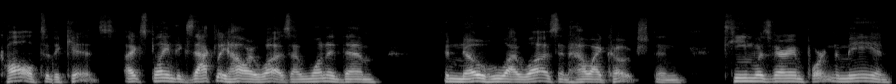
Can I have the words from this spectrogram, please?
call to the kids. I explained exactly how I was. I wanted them to know who I was and how I coached. And team was very important to me. And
